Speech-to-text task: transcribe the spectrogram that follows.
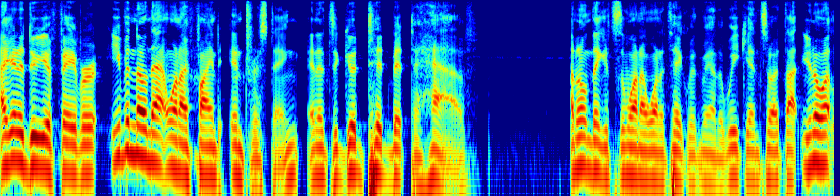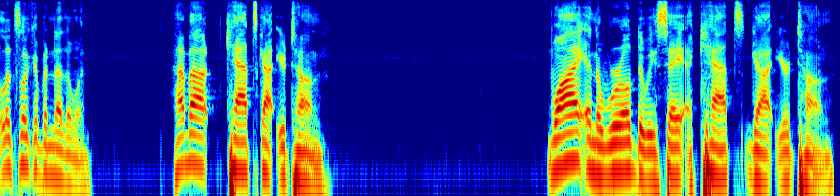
I got to do you a favor. Even though that one I find interesting and it's a good tidbit to have, I don't think it's the one I want to take with me on the weekend. So I thought, you know what? Let's look up another one. How about cat's got your tongue? Why in the world do we say a cat's got your tongue?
